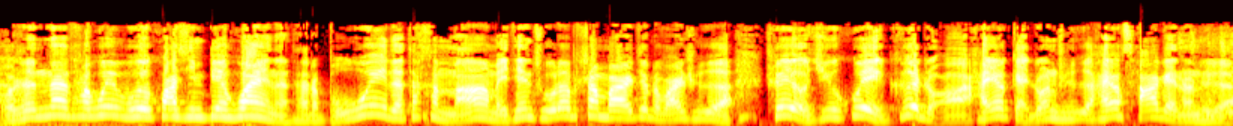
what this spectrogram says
我说那他会不会花心变坏呢？他说不会的，他很忙，每天除了上班就得玩车，车友聚会各种，还要改装车，还要擦改装车。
